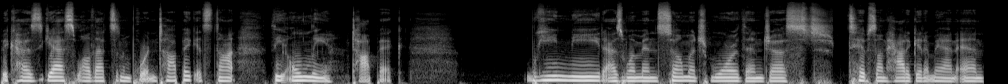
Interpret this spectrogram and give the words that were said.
because, yes, while that's an important topic, it's not the only topic we need as women so much more than just tips on how to get a man. And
